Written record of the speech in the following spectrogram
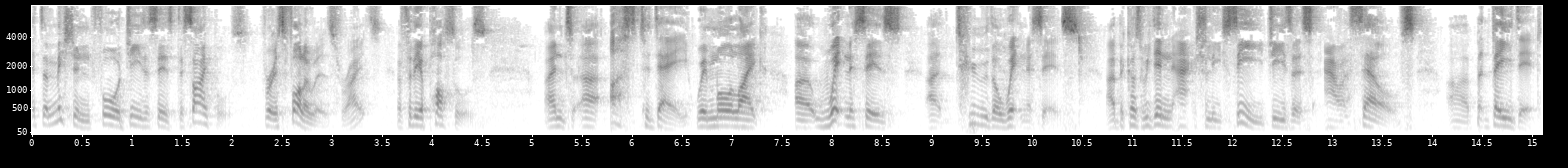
it's a mission for Jesus' disciples, for his followers, right? For the apostles. And uh, us today, we're more like uh, witnesses uh, to the witnesses uh, because we didn't actually see Jesus ourselves, uh, but they did.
